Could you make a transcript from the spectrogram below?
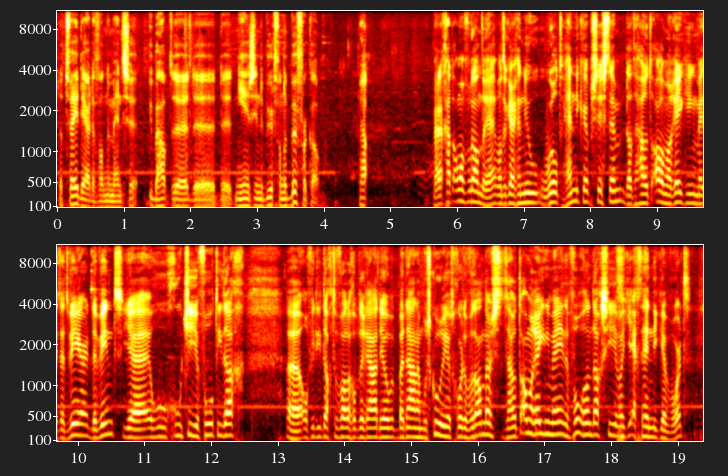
dat twee derde van de mensen überhaupt de, de, de, niet eens in de buurt van de buffer komen. Maar dat gaat allemaal veranderen, want we krijgen een nieuw World Handicap System. Dat houdt allemaal rekening met het weer, de wind, je, hoe goed je je voelt die dag. Eh, of je die dag toevallig op de radio Banana Mouskouri hebt gehoord of wat anders. Dat houdt allemaal rekening mee. En de volgende dag zie je wat je echt handicap wordt. Dan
